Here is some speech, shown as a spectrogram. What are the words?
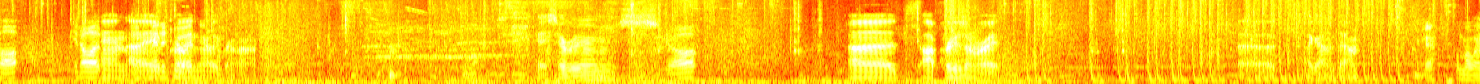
Oh, you know what? and I'm I committed to probably it. nearly burned my mouth. Okay, servitors. Yup. Uh, operators on right. Uh, I got him down. Okay, on my way.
